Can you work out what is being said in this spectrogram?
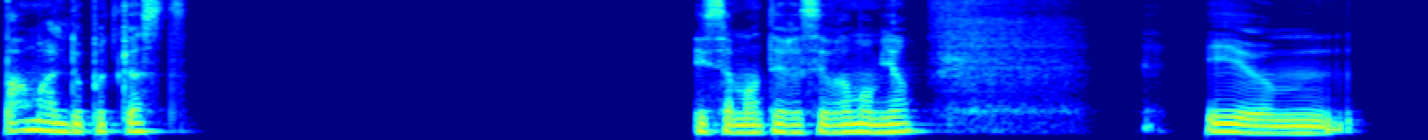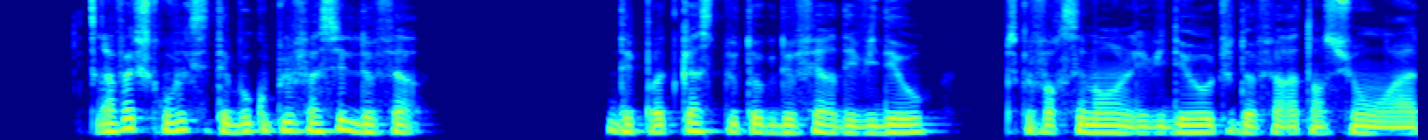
pas mal de podcasts. Et ça m'intéressait vraiment bien. Et euh, en fait, je trouvais que c'était beaucoup plus facile de faire des podcasts plutôt que de faire des vidéos. Parce que forcément, les vidéos, tu dois faire attention à,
